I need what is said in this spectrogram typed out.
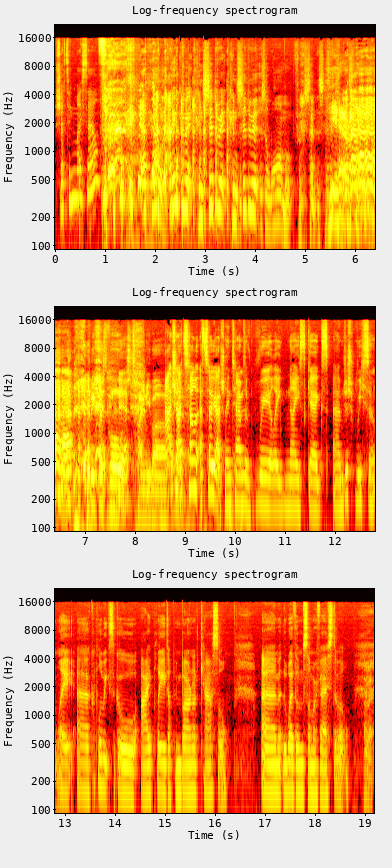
shitting myself. Well, think of it. Consider it. Consider it as a warm up for centre stage. Yeah, right. Big festival, Yeah. tiny bar. actually, I tell I tell you actually in terms of really nice gigs. Um, just recently, uh, a couple of weeks ago, I played up in Barnard Castle, um, at the Witham Summer Festival, All right.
